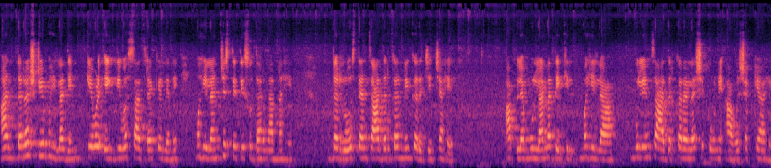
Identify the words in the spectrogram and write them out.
आंतरराष्ट्रीय महिला दिन केवळ एक दिवस साजरा केल्याने महिलांची स्थिती सुधारणार नाही. दररोज त्यांचा आदर करणे गरजेचे आहे. आपल्या मुलांना देखील महिला मुलींचा आदर करायला शिकवणे आवश्यक आहे.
